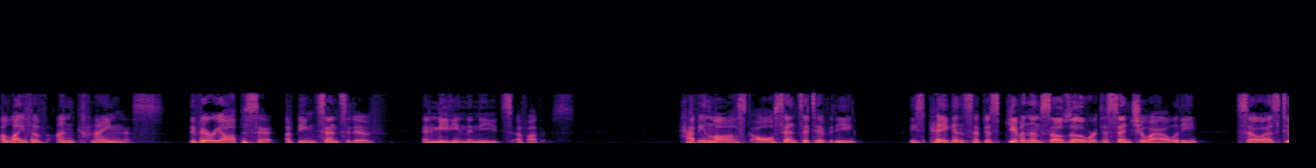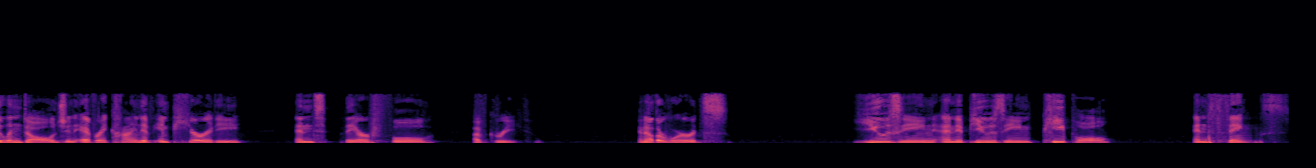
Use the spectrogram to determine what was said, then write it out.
a life of unkindness, the very opposite of being sensitive and meeting the needs of others. Having lost all sensitivity, these pagans have just given themselves over to sensuality so as to indulge in every kind of impurity, and they are full of greed. In other words, using and abusing people and things.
